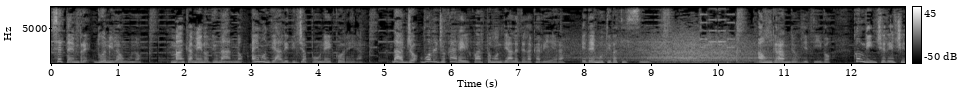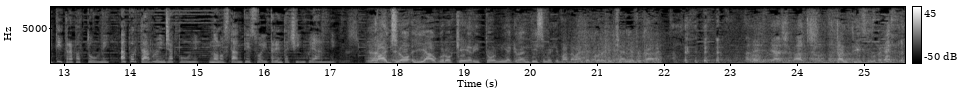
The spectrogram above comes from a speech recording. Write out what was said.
Settembre 2001. Manca meno di un anno ai mondiali di Giappone e Corea. Baggio vuole giocare il quarto mondiale della carriera ed è motivatissimo. Ha un grande obiettivo, convincere il CT Trapattoni a portarlo in Giappone, nonostante i suoi 35 anni. Baggio gli auguro che ritorni a grandissimo e che vada avanti ancora dieci anni a giocare. A lei piace Baggio? Tantissimo ragazzi.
